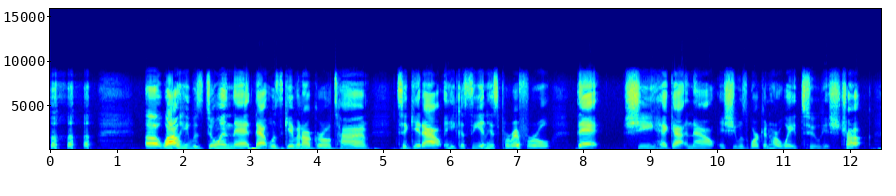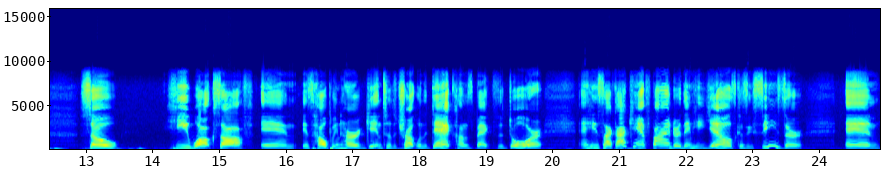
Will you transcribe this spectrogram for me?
uh, while he was doing that, that was giving our girl time to get out, and he could see in his peripheral that she had gotten out and she was working her way to his truck. So he walks off and is helping her get into the truck when the dad comes back to the door and he's like, I can't find her. Then he yells because he sees her. And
